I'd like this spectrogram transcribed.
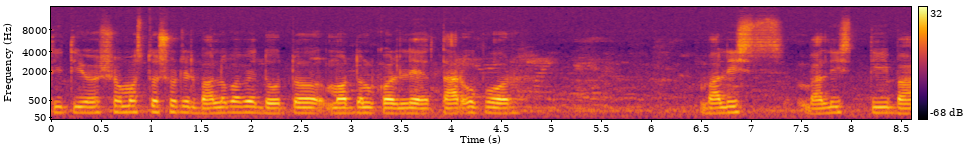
তৃতীয়, সমস্ত শরীর ভালোভাবে দৌত মর্দন করলে তার উপর বালিশ, বালিশটি বা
